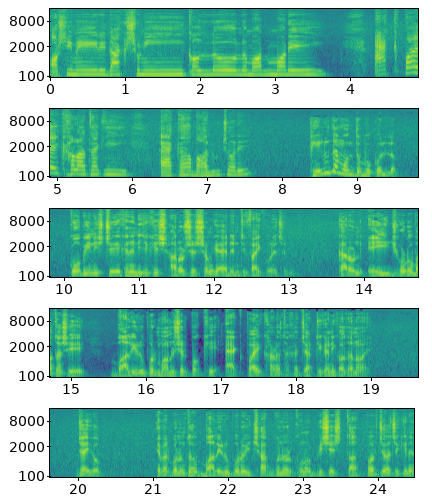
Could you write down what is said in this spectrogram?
অসীমের ডাক শুনি কল্লোল মর্মরে। এক পায়ে খাড়া থাকি একা বালু চরে। ফেলুদা মন্তব্য করল কবি নিশ্চয়ই এখানে নিজেকে সারসের সঙ্গে আইডেন্টিফাই করেছেন। কারণ এই ঝোড়ো বাতাসে বালির উপর মানুষের পক্ষে এক পায়ে খাড়া থাকা চারটিখানি কথা নয়। যাই হোক এবার বলুন তো বালির উপর ওই ছাপগুলোর কোনো বিশেষ তাৎপর্য আছে কিনা?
